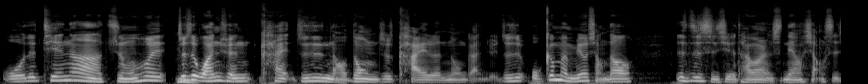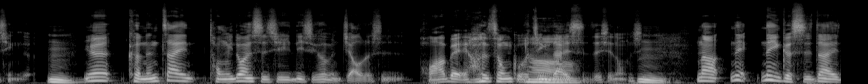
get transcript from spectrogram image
我的天呐，怎么会就是完全开，就是脑洞就开了那种感觉，就是我根本没有想到，日治时期的台湾人是那样想事情的。嗯，因为可能在同一段时期，历史课本教的是华北还是中国近代史这些东西。嗯，那那那个时代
